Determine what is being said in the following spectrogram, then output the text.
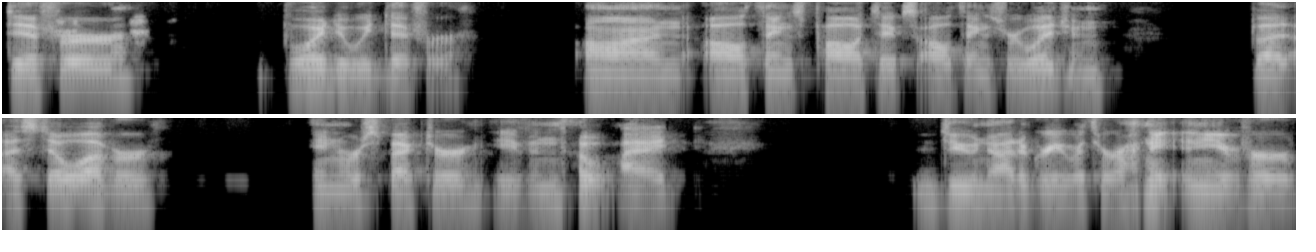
differ. Boy, do we differ on all things politics, all things religion. But I still love her and respect her, even though I do not agree with her on any of her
